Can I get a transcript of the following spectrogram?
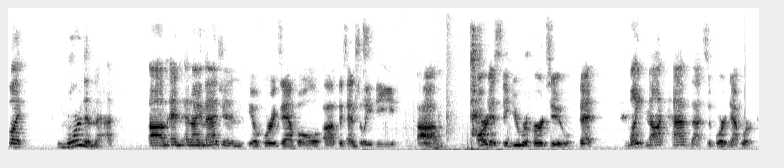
but more than that, um, and and I imagine you know, for example, uh, potentially the um, artists that you refer to that might not have that support network,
